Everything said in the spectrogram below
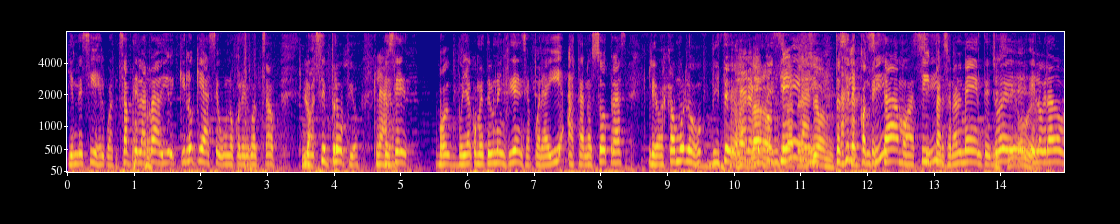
bien decís, el WhatsApp de la radio. ¿y ¿Qué es lo que hace uno con el WhatsApp? Lo hace propio. Claro. Entonces, voy, voy a cometer una incidencia. Por ahí hasta nosotras le bajamos los, ¿viste? Claro, Claro, los la deseos. tensión. Entonces les contestamos así Sí. personalmente. Yo Sí, sí, he, logrado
